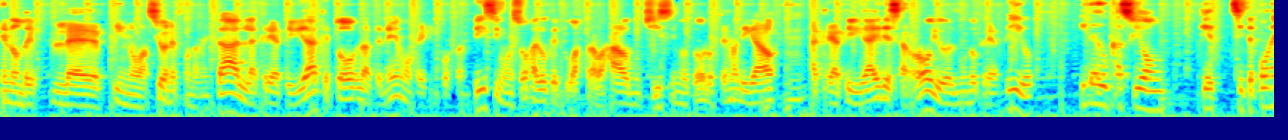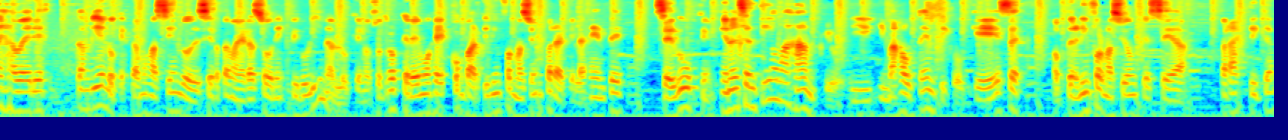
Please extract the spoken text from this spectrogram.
en donde la innovación es fundamental, la creatividad que todos la tenemos es importantísimo, eso es algo que tú has trabajado muchísimo, todos los temas ligados mm. a creatividad y desarrollo del mundo creativo y la educación que si te pones a ver es también lo que estamos haciendo de cierta manera sobre Inspirulina. Lo que nosotros queremos es compartir información para que la gente se eduque en el sentido más amplio y, y más auténtico, que es obtener información que sea práctica,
